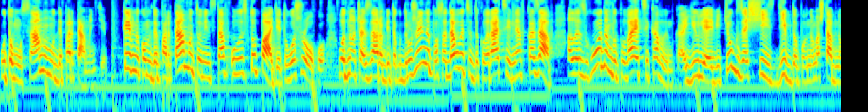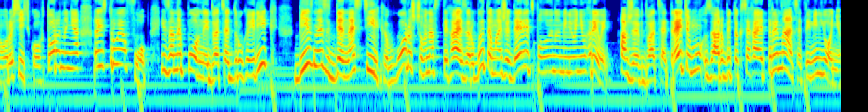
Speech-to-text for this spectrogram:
у тому самому департаменті. Керівником департаменту він став у листопаді того ж року. Водночас заробіток дружини посадовець у декларації не вказав, але згодом випливає цікавинка. Юлія Вітюк за 6 діб до повномасштабного російського вторгнення реєструє ФОП. І за неповний 22-й рік бізнес йде настільки вгору, що вона встигає заробити майже 9,5 мільйонів гривень. А вже в 23-му заробіток сягає 13 мільйонів,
